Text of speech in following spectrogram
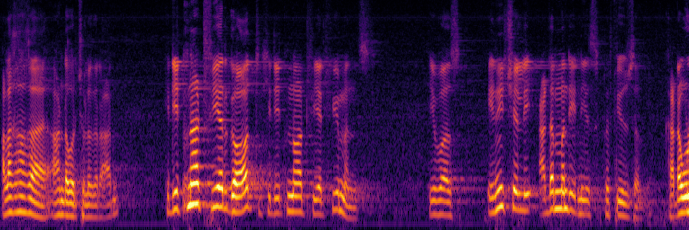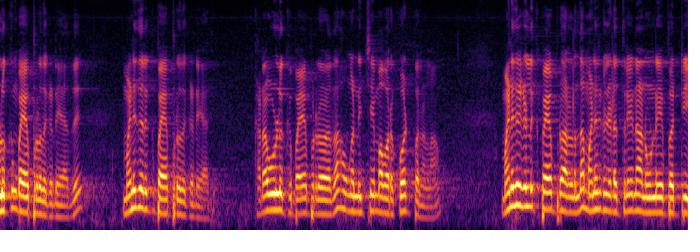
அழகாக ஆண்டவர் சொல்லுகிறார் he did not fear God he did not fear humans he was initially adamant in his refusal. கடவுளுக்கும் பயப்படுறது கிடையாது மனிதருக்கு பயப்படுறது கிடையாது. கடவுளுக்கு பயப்படுறவர் தான் அவங்க நிச்சயமாக அவரை கோட் பண்ணலாம். மனிதர்களுக்கு பயப்படுவார்கள் இருந்தால் மனிதர்களிடத்திலே நான் உன்னை பற்றி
